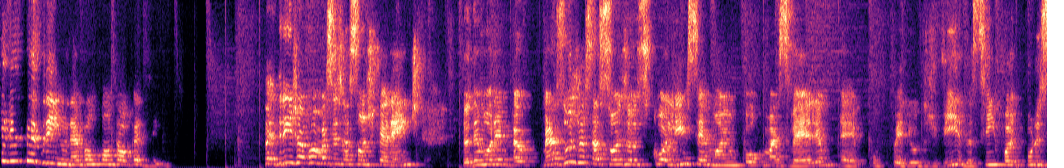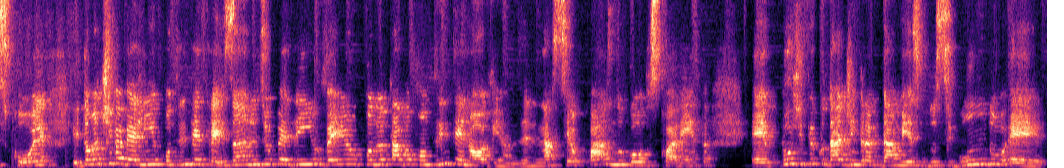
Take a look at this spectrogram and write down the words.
E o Pedrinho, né? Vamos contar o Pedrinho. O Pedrinho já foi uma sensação diferente. Eu demorei. Eu, minhas duas gestações eu escolhi ser mãe um pouco mais velha, é, por período de vida, assim, foi por escolha. Então eu tive a Belinha com 33 anos e o Pedrinho veio quando eu estava com 39 anos. Ele nasceu quase no gol dos 40, é, por dificuldade de engravidar mesmo do segundo. É,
